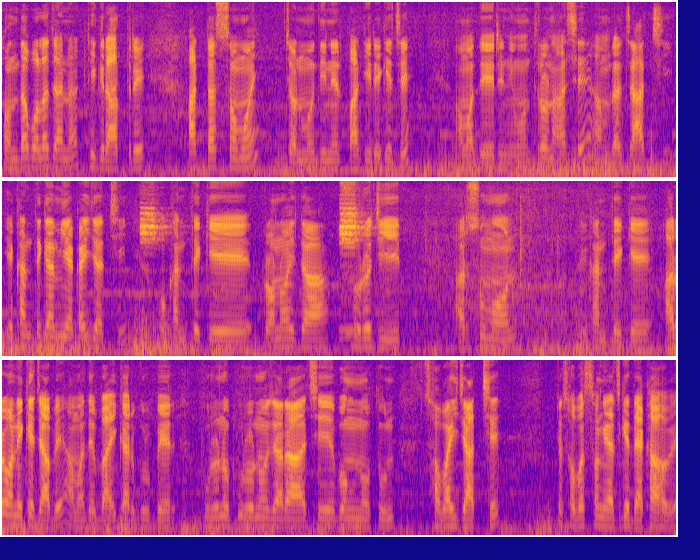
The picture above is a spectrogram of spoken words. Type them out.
সন্ধ্যা বলা যায় না, ঠিক রাত্রে আটটার সময় জন্মদিনের পার্টি রেখেছে। আমাদের নিমন্ত্রণ আছে, আমরা যাচ্ছি। এখান থেকে আমি একাই যাচ্ছি। ওখান থেকে প্রণয়দা সুরজিৎ আর সুমন এখান থেকে আরও অনেকে যাবে। আমাদের বাইকার গ্রুপের পুরনো পুরনো যারা আছে এবং নতুন সবাই যাচ্ছে। তো সবার সঙ্গে আজকে দেখা হবে।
